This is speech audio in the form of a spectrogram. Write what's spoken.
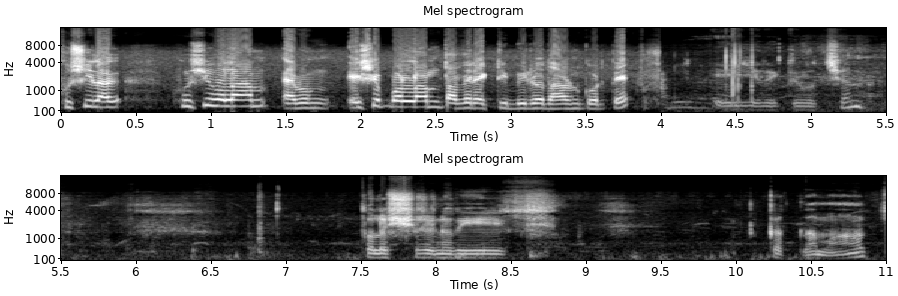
খুশি লাগ, খুশি হলাম এবং এসে পড়লাম তাদের একটি ভিডিও ধারণ করতে। এই যে দেখতে পাচ্ছেন তলেশ্বরী নদীর কাতলা মাছ।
